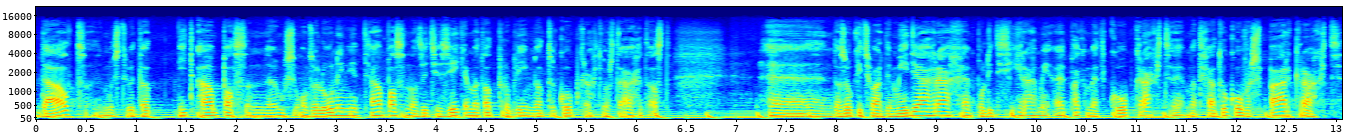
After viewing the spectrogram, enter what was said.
daalt, moesten we dat niet aanpassen, eh, moesten we onze lonen niet aanpassen, dan zit je zeker met dat probleem dat de koopkracht wordt aangetast. Uh, dat is ook iets waar de media graag en politici graag mee uitpakken met koopkracht. Hè. Maar het gaat ook over spaarkracht.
